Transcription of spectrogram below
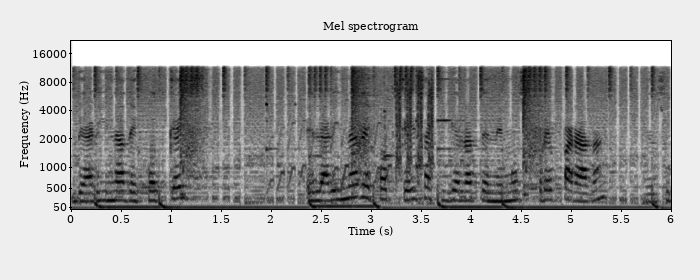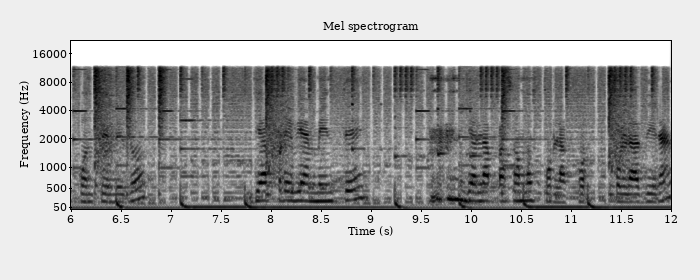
de harina de hot cake el harina de hot cake aquí ya la tenemos preparada en su contenedor. Ya previamente ya la pasamos por la coladera.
